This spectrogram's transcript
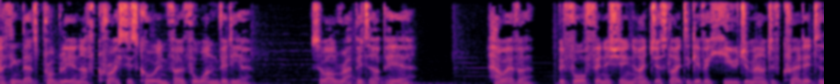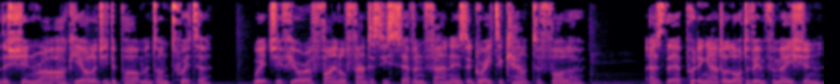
I think that's probably enough Crisis Core info for one video, so I'll wrap it up here. However, before finishing, I'd just like to give a huge amount of credit to the Shinra Archaeology Department on Twitter, which if you're a Final Fantasy VII fan is a great account to follow, as they're putting out a lot of information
